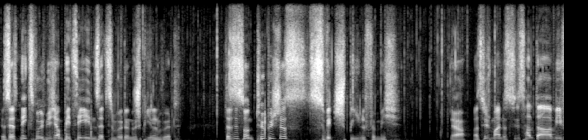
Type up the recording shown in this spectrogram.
Das ist jetzt nichts, wo ich mich am PC hinsetzen würde und spielen würde. Das ist so ein typisches Switch-Spiel für mich. Ja, Weißt du, wie ich meine, das ist halt da wie,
